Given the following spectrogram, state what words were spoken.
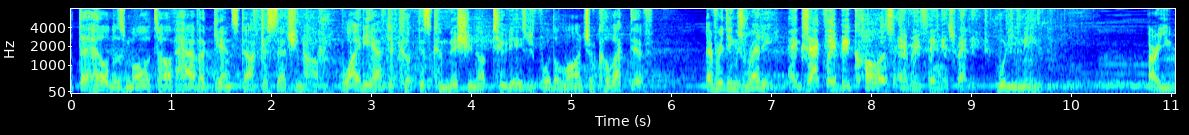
What the hell does Molotov have against Dr. Sechenov? Why'd he have to cook this commission up two days before the launch of Collective? Everything's ready. Exactly because everything is ready. What do you mean? Are you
